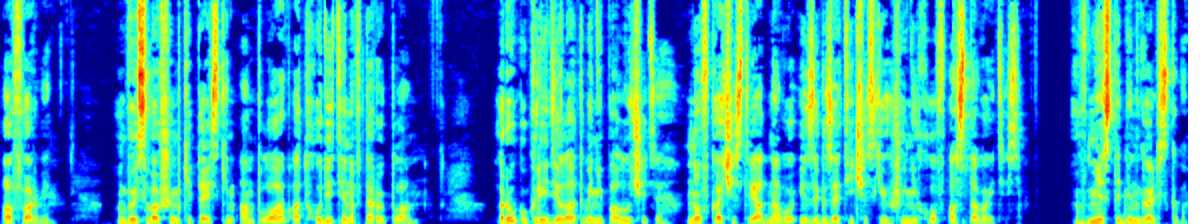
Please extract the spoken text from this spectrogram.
«А Фарви, вы с вашим китайским амплуа отходите на второй план. Руку Кридилат вы не получите, но в качестве одного из экзотических женихов оставайтесь. Вместо бенгальского.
